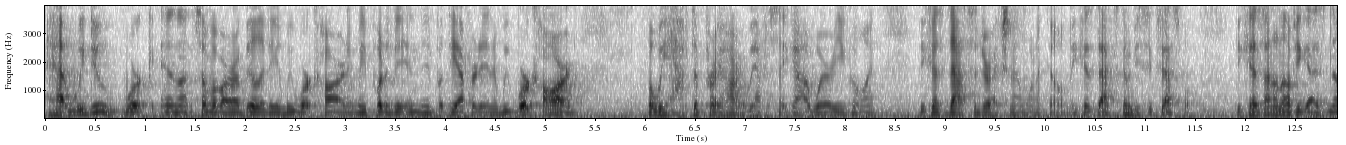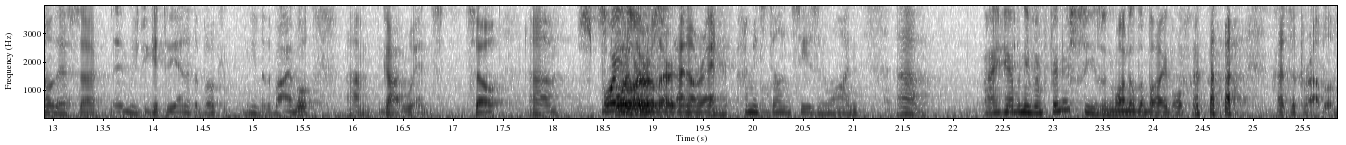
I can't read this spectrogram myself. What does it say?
have we do work in on some of our ability, and we work hard, and we put it in and put the effort in, and we work hard. But we have to pray harder. We have to say, God, where are you going? Because that's the direction I want to go. Because that's going to be successful. Because I don't know if you guys know this, uh, and if you get to the end of the book, you know the Bible, um, God wins. So, um, spoiler alert! I know, right? I mean, still in season one. Um, I haven't even finished season one of the Bible. that's a problem.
